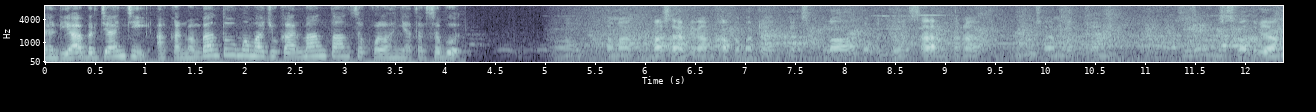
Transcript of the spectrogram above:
dan dia berjanji akan membantu memajukan mantan sekolahnya tersebut. Eh, pertama, saya minta maaf kepada pihak sekolah atau penjelasan karena dulu saya melakukan sesuatu yang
